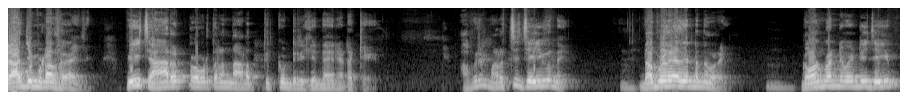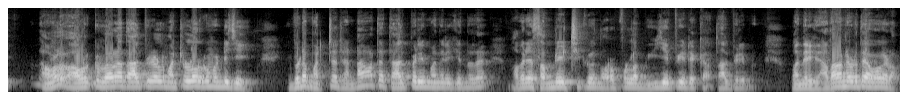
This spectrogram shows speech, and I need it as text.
രാജ്യം വിടാൻ സഹായിക്കും. അപ്പോൾ ഈ ചാരപ്രവർത്തനം നടത്തിക്കൊണ്ടിരിക്കുന്നതിനിടയ്ക്ക് അവർ മറിച്ച് ചെയ്യുന്നേ. ഡബിൾ ഏജന്റ് എന്ന് പറയും. ഗവൺമെന്റിന് വേണ്ടി ചെയ്യും. നമ്മൾ അവർക്ക് വേറെ താല്പര്യമുള്ള മറ്റുള്ളവർക്കും വേണ്ടി ചെയ്യും. ഇവിടെ മറ്റ് രണ്ടാമത്തെ താല്പര്യം വന്നിരിക്കുന്നത് അവരെ സംരക്ഷിക്കുമെന്ന് ഉറപ്പുള്ള ബി ജെ പിയുടെ താല്പര്യം വന്നിരിക്കുന്നത്. അതാണ് ഇവിടുത്തെ അപകടം.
